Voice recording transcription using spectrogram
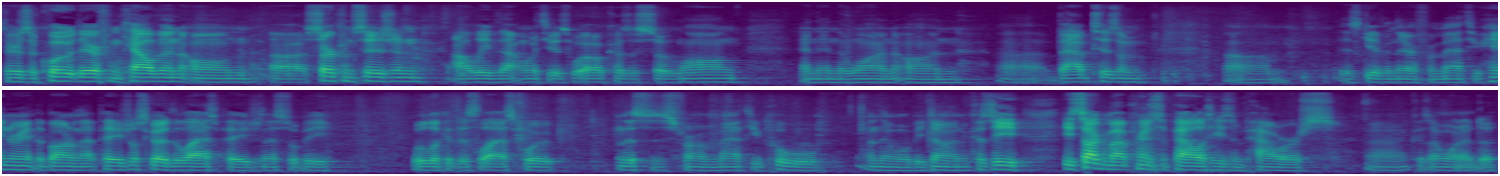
there's a quote there from Calvin on uh, circumcision. I'll leave that one with you as well because it's so long. And then the one on uh, baptism um, is given there from Matthew Henry at the bottom of that page. Let's go to the last page, and this will be, we'll look at this last quote. And This is from Matthew Poole, and then we'll be done because he, he's talking about principalities and powers. Because uh, I wanted to,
